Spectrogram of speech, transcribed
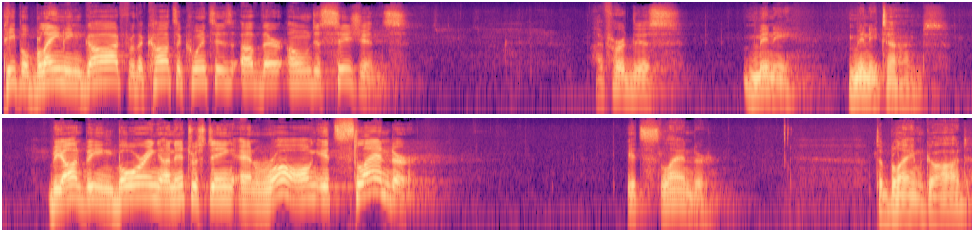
people blaming God for the consequences of their own decisions. I've heard this many, many times. Beyond being boring, uninteresting, and wrong, it's slander. It's slander to blame God.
